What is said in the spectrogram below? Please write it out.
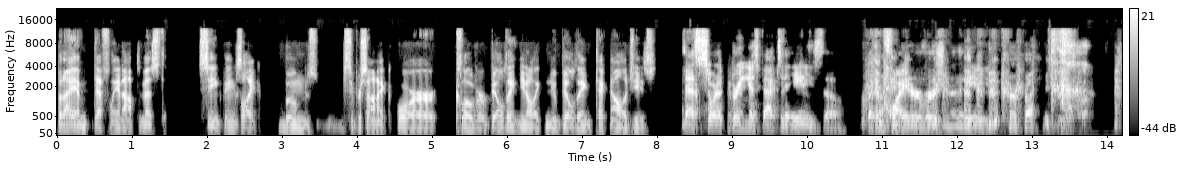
But I am definitely an optimist. Seeing things like Booms Supersonic or Clover building, you know, like new building technologies that's sort of bringing us back to the 80s, though, like a quieter version of the 80s. right.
